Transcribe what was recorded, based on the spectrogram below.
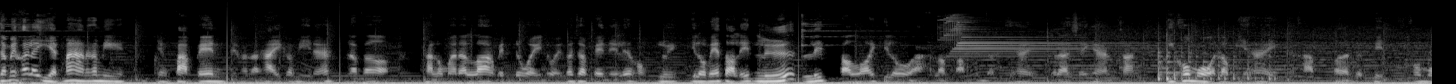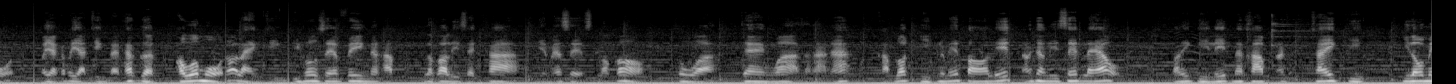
จะไม่ค่อยละเอียดมากนะครับมีอย่างปรับเป็นเป็นภาษาไทยก็มีนะ แล้วก็ถัดลงมาด้านล่างเป็นหน่วยหน่วยก็จะเป็นในเรื่องของกิโลเมตรต่อลิตร หรือลิตรต่อร้อยกิโลอะเราปรับเป็นแบบนี้ให้ เวลาใช้งานครับอีโคโหมดเรามีให้นะครับเปิดหรือปิดอีโคโหมดประหยัดก็ประหยัดจริง แต่ถ้าเกิด power mode ก็แรงจริง eco saving นะครับ แล้วก็ reset ค่า EMSS แล้วก็ ตัว แจ้งว่าสถานะขับรถกี่กิโลเมตรต่อลิตร หลังจากรีเซ็ตแล้ว ตอนนี้กี่ลิตรนะครับ ใช้กี่กิโลเม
